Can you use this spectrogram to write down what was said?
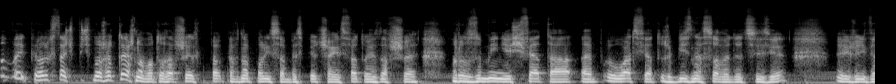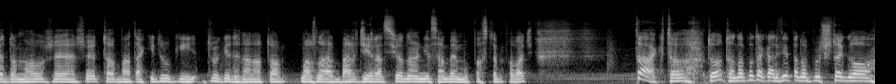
No, wykorzystać być może też, no bo to zawsze jest pewna polisa bezpieczeństwa, to jest zawsze rozumienie świata, e, ułatwia też biznesowe decyzje. Jeżeli wiadomo, że, że to ma taki drugi, drugie dno, no to można bardziej racjonalnie samemu postępować. Tak, to, to, to na pewno tak, ale wie pan, oprócz tego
